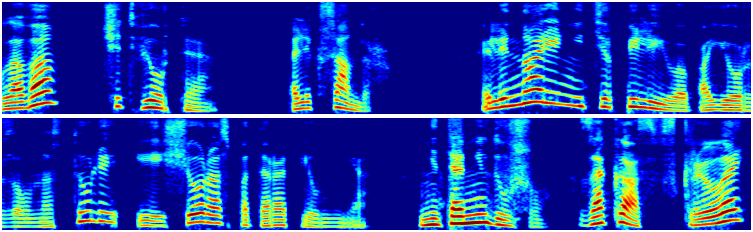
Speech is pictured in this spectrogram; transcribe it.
Глава четвертая. Александр. Элинарий нетерпеливо поерзал на стуле и еще раз поторопил меня. «Не томи душу! Заказ вскрывай!»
